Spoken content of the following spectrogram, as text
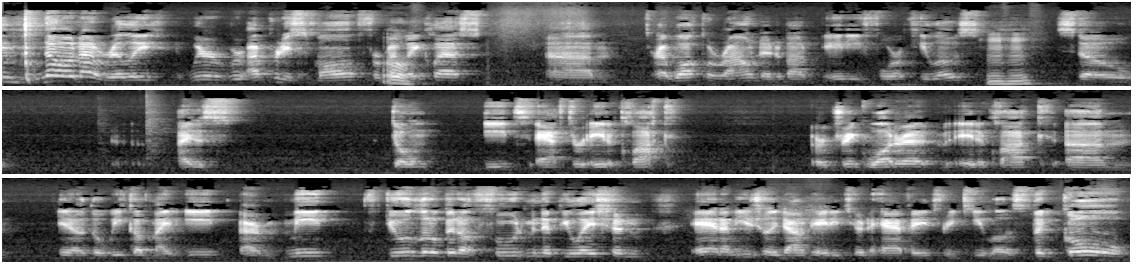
Um, no, not really. We're, we're I'm pretty small for my oh. weight class. Um, I walk around at about 84 kilos. Mm-hmm. So I just don't eat after eight o'clock or drink water at eight o'clock. Um, you know, the week of my eat or meat, do a little bit of food manipulation, and I'm usually down to 82 and a half, 83 kilos. The goal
